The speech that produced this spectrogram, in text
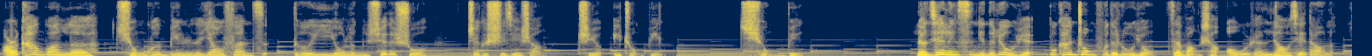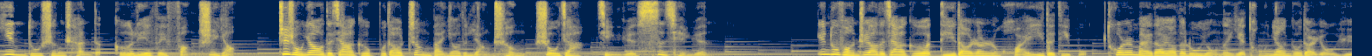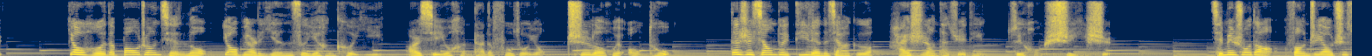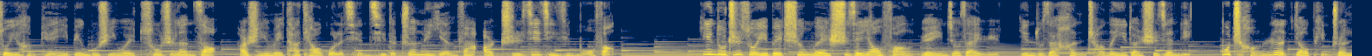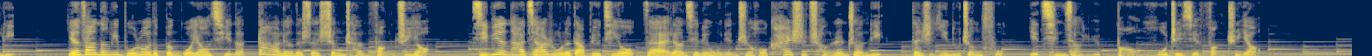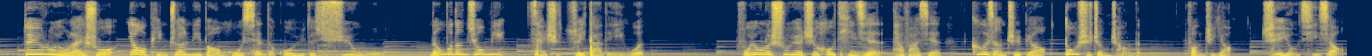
而看惯了穷困病人的药贩子得意又冷血地说：这个世界上只有一种病。穷病。两千零四年的六月，不堪重负的陆勇在网上偶然了解到了印度生产的格列卫仿制药，这种药的价格不到正版药的两成，售价仅约四千元。印度仿制药的价格低到让人怀疑的地步，托人买到药的陆勇呢，也同样有点犹豫。药盒的包装简陋，药片的颜色也很可疑，而且有很大的副作用，吃了会呕吐。但是相对低廉的价格，还是让他决定最后试一试。前面说到，仿制药之所以很便宜，并不是因为粗制滥造，而是因为它跳过了前期的专利研发，而直接进行模仿。印度之所以被称为世界药房，原因就在于印度在很长的一段时间里不承认药品专利，研发能力薄弱的本国药企呢，大量的在生产仿制药。即便它加入了 WTO，在两千零五年之后开始承认专利，但是印度政府也倾向于保护这些仿制药。对于陆勇来说，药品专利保护显得过于的虚无，能不能救命才是最大的疑问。服用了数月之后体检，他发现各项指标都是正常的，仿制药确有奇效。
